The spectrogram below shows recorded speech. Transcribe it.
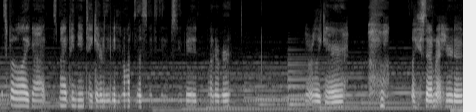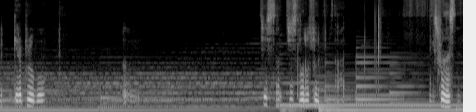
that's about all I got. It's my opinion. Take it or leave it. You don't have to listen you think I'm stupid. Whatever. I don't really care. like I said, I'm not here to get approval. Um, just, just a little food for thought. Thanks for listening.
